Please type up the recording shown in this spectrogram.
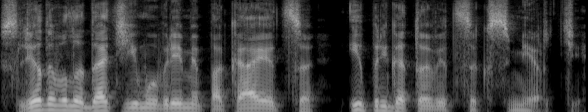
следовало дать ему время покаяться и приготовиться к смерти.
